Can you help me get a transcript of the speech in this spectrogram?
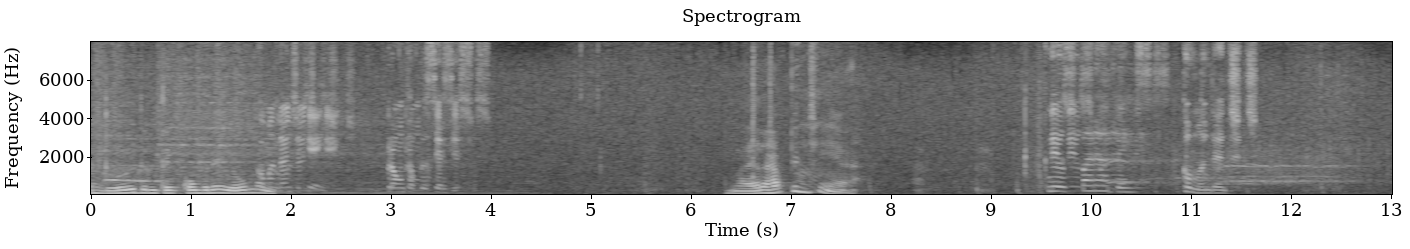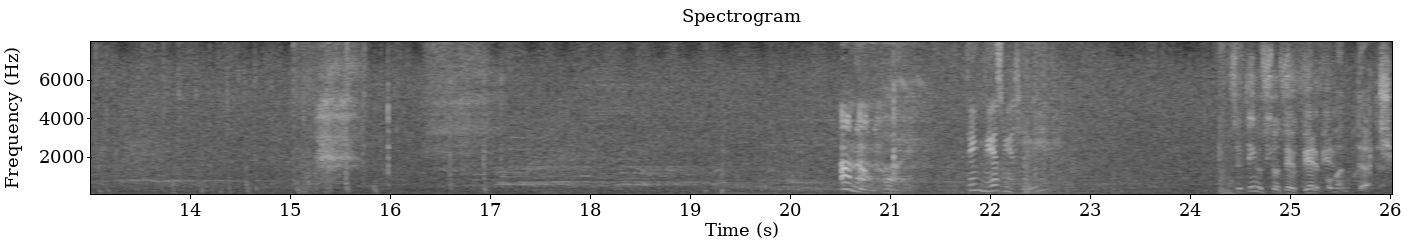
doido, não tem combo nenhum, mano. Comandante pronta para o serviço. Não era rapidinha. Meus parabéns, comandante. Ah, não, pai. Tem mesmo que ir? Você tem o seu dever, comandante.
